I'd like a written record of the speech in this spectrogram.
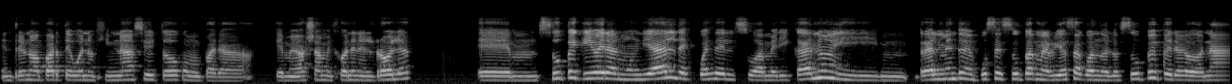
Entreno aparte, bueno, gimnasio y todo como para que me vaya mejor en el roller. Em, supe que iba a ir al mundial después del sudamericano y realmente me puse súper nerviosa cuando lo supe, pero nada,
